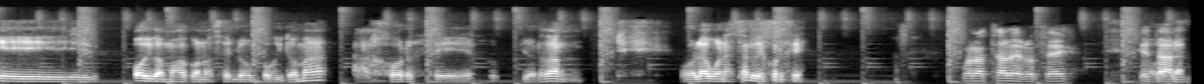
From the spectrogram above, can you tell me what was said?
Eh, hoy vamos a conocerlo un poquito más a Jorge Jordán. Hola, buenas tardes, Jorge. Buenas tardes, Rosé. ¿Qué tal?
